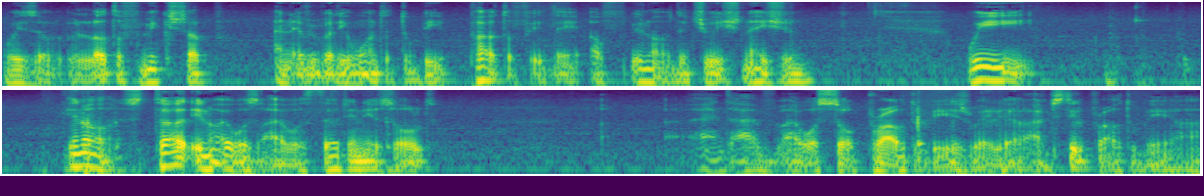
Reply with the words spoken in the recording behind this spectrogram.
with a, lot of mix up, and everybody wanted to be part of it. They, of you know the Jewish nation. We, you know, start. You know, I was I was thirteen years old. And I've, I was so proud to be Israeli. I'm still proud to be uh,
